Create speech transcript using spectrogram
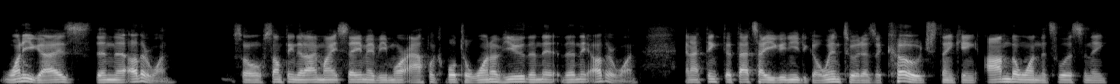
one of you guys than the other one so something that I might say may be more applicable to one of you than the than the other one. And I think that that's how you need to go into it as a coach, thinking I'm the one that's listening.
